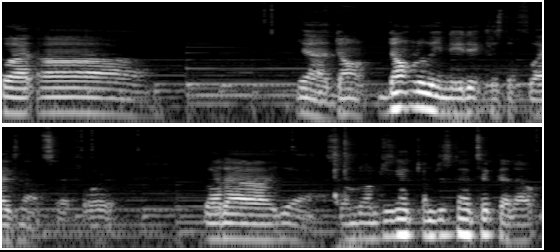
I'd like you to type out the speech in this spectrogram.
But uh yeah don't don't really need it because the flag's not set for it. But uh yeah so I'm, I'm just gonna I'm just gonna take that out.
